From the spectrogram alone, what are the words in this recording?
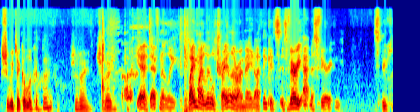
Should we take a look at that? Should I? Should I? Oh, yeah, definitely. Play my little trailer I made. I think it's it's very atmospheric and spooky.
